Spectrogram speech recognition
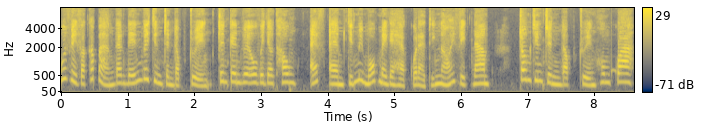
quý vị và các bạn đang đến với chương trình đọc truyện trên kênh VOV Giao thông FM 91 MHz của Đài Tiếng nói Việt Nam. Trong chương trình đọc truyện hôm qua,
